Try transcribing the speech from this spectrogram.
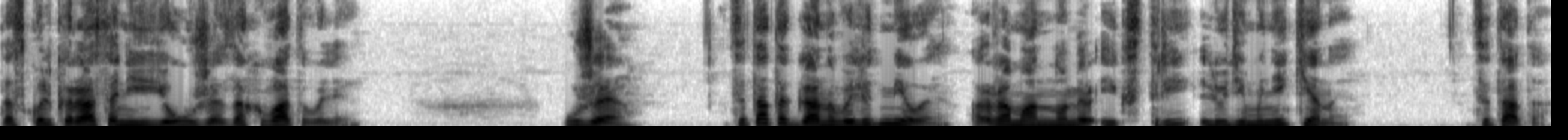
Да сколько раз они ее уже захватывали. Уже. Цитата Гановой Людмилы. Роман номер X3 «Люди-манекены». Цитата.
